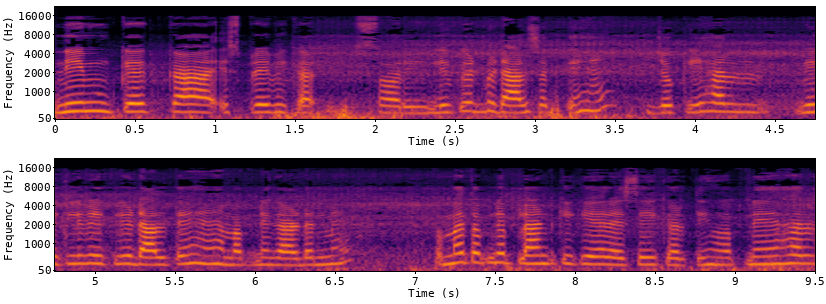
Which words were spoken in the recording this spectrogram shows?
नीम केक का स्प्रे भी कर सॉरी लिक्विड भी डाल सकते हैं, जो कि हर वीकली वीकली डालते हैं हम अपने गार्डन में। तो मैं तो अपने प्लांट की केयर ऐसे ही करती हूँ, अपने हर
